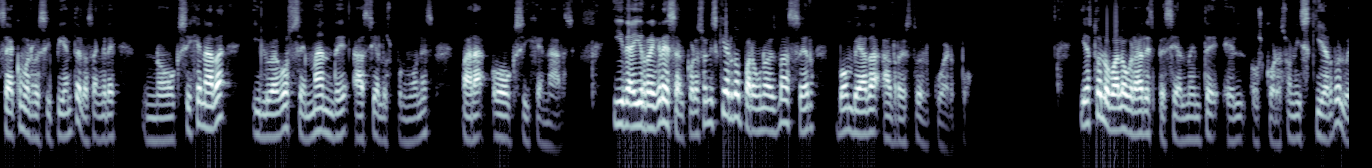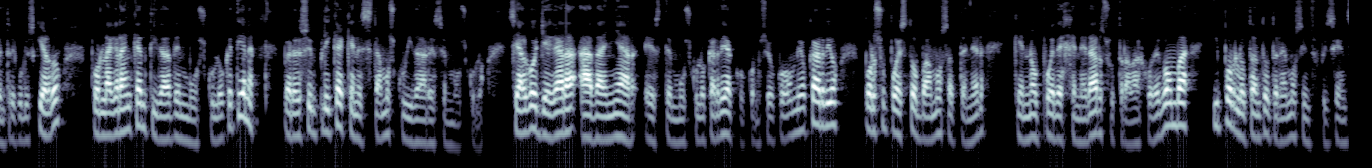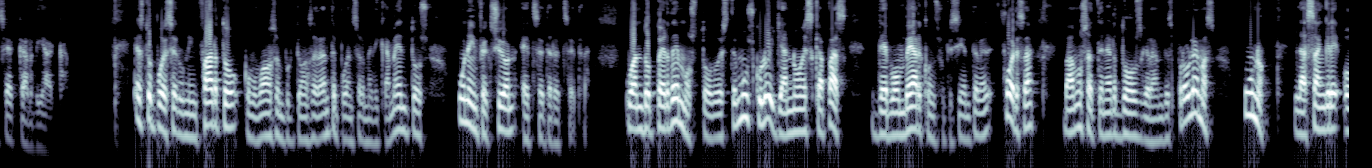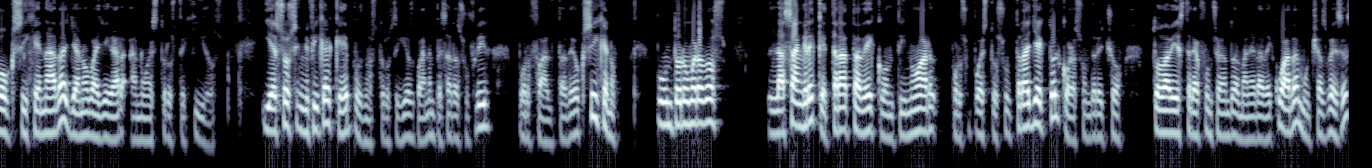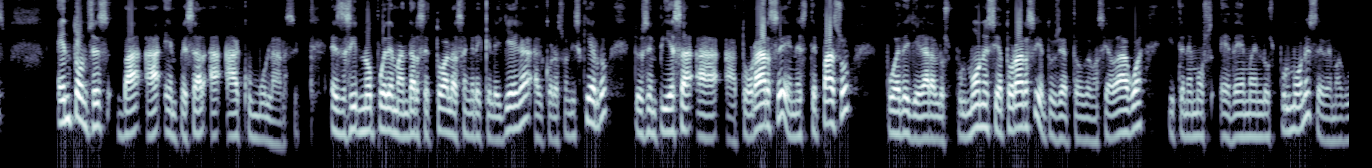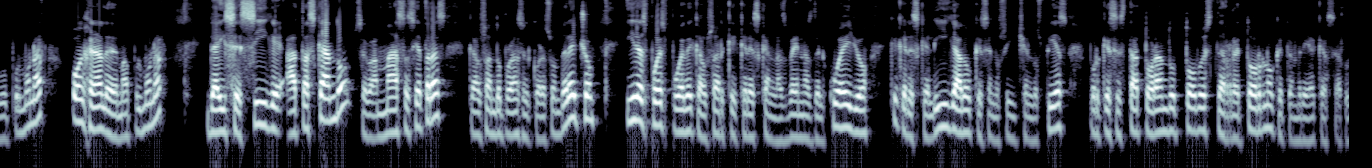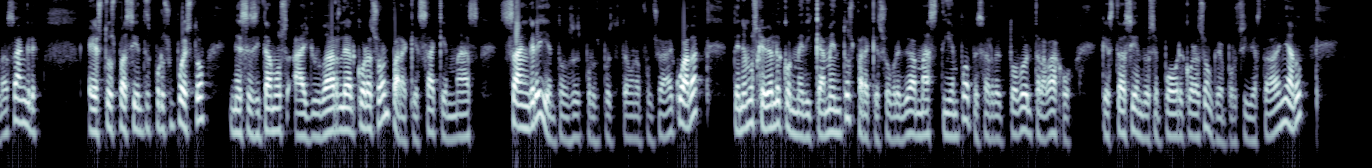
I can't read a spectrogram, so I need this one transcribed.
sea como el recipiente de la sangre no oxigenada y luego se mande hacia los pulmones para oxigenarse. Y de ahí regresa al corazón izquierdo para una vez más ser bombeada al resto del cuerpo. Y esto lo va a lograr especialmente el corazón izquierdo, el ventrículo izquierdo, por la gran cantidad de músculo que tiene. Pero eso implica que necesitamos cuidar ese músculo. Si algo llegara a dañar este músculo cardíaco, conocido como miocardio, por supuesto vamos a tener que no puede generar su trabajo de bomba y por lo tanto tenemos insuficiencia cardíaca. Esto puede ser un infarto, como vamos a un poquito más adelante, pueden ser medicamentos, una infección, etcétera, etcétera. Cuando perdemos todo este músculo y ya no es capaz de bombear con suficiente fuerza, vamos a tener dos grandes problemas. Uno, la sangre oxigenada ya no va a llegar a nuestros tejidos. Y eso significa que pues, nuestros tejidos van a empezar a sufrir por falta de oxígeno. Punto número dos, la sangre que trata de continuar, por supuesto, su trayecto, el corazón derecho todavía estaría funcionando de manera adecuada muchas veces, entonces va a empezar a acumularse. Es decir, no puede mandarse toda la sangre que le llega al corazón izquierdo, entonces empieza a atorarse en este paso, puede llegar a los pulmones y atorarse, y entonces ya tenemos demasiada agua y tenemos edema en los pulmones, edema agudo pulmonar o en general edema pulmonar. De ahí se sigue atascando, se va más hacia atrás, causando problemas en el corazón derecho y después puede causar que crezcan las venas del cuello, que crezca el hígado, que se nos hinchen los pies, porque se está atorando todo este retorno que tendría que hacer la sangre. Estos pacientes, por supuesto, necesitamos ayudarle al corazón para que saque más sangre y entonces, por supuesto, tenga una función adecuada. Tenemos que ayudarle con medicamentos para que sobreviva más tiempo a pesar de todo el trabajo que está haciendo ese pobre corazón que por sí ya está dañado.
